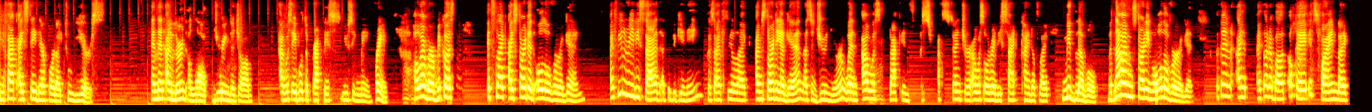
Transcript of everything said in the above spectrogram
in fact, I stayed there for like two years, and then I learned a lot during the job. I was able to practice using mainframe. Mm-mm. However, because it's like I started all over again, I feel really sad at the beginning because I feel like I'm starting again as a junior when I was Mhm. back in Accenture, I was already si- kind of like mid level, but now I'm starting all over again. But then I, I thought about, okay, it's fine. Like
